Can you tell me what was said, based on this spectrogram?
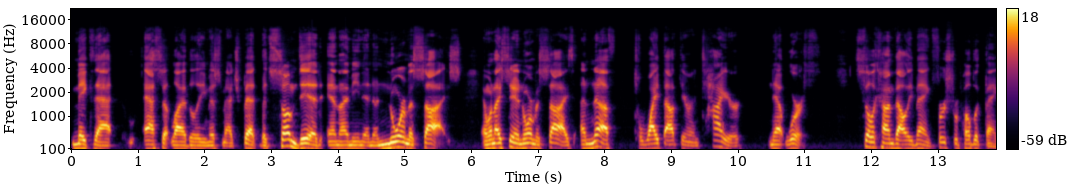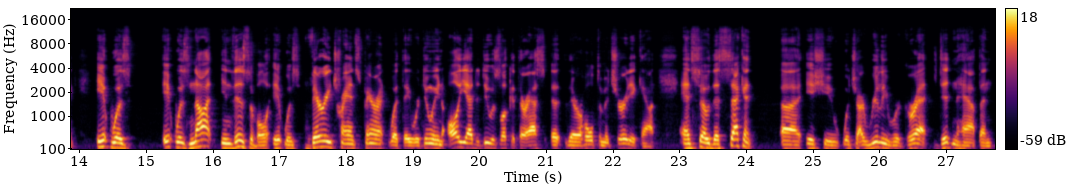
make that asset liability mismatch bet, but some did, and I mean an enormous size. And when I say enormous size, enough to wipe out their entire net worth. Silicon Valley Bank, First Republic Bank. It was it was not invisible. It was very transparent what they were doing. All you had to do was look at their ass, uh, their hold to maturity account. And so the second uh, issue, which I really regret didn't happen,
